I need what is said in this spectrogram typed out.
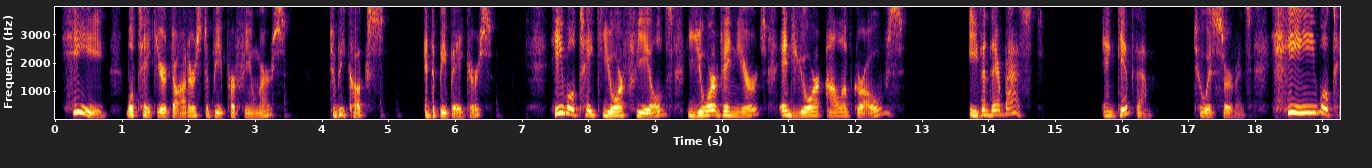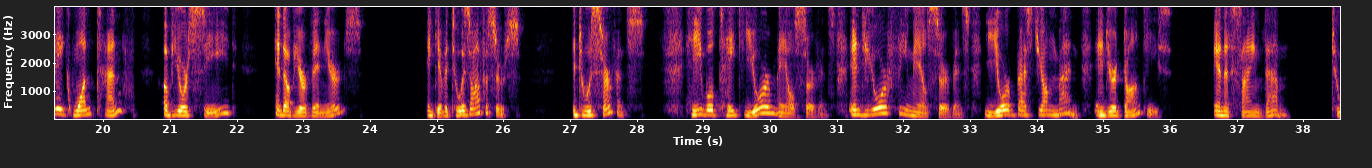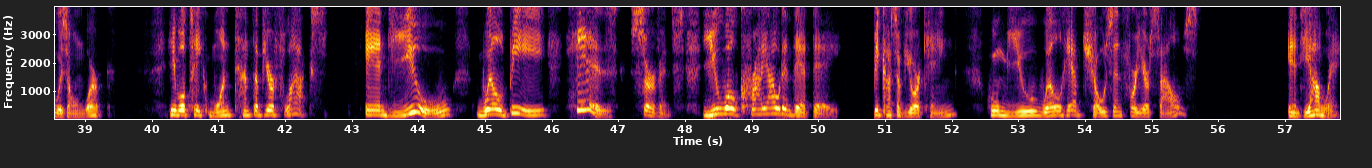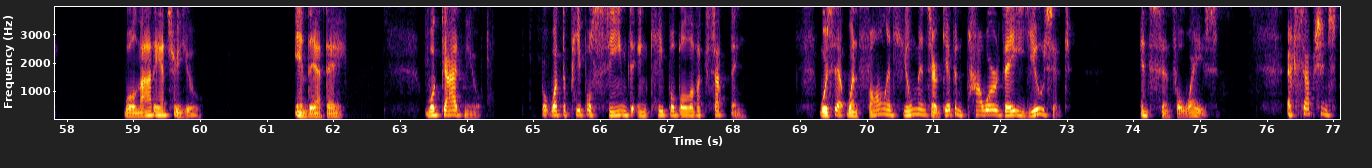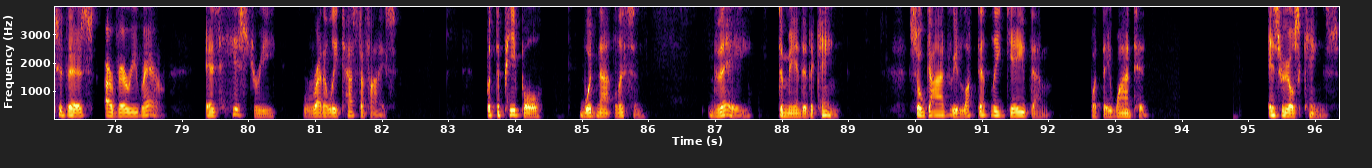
He will take your daughters to be perfumers, to be cooks, and to be bakers. He will take your fields, your vineyards, and your olive groves even their best, and give them to his servants. He will take one tenth of your seed and of your vineyards and give it to his officers and to his servants. He will take your male servants and your female servants, your best young men and your donkeys, and assign them to his own work. He will take one tenth of your flocks and you will be his servants. You will cry out in that day because of your king, whom you will have chosen for yourselves. And Yahweh will not answer you in that day. What God knew, but what the people seemed incapable of accepting, was that when fallen humans are given power, they use it in sinful ways. Exceptions to this are very rare, as history readily testifies. But the people would not listen. They demanded a king. So God reluctantly gave them what they wanted. Israel's kings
